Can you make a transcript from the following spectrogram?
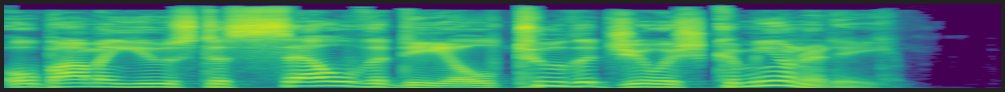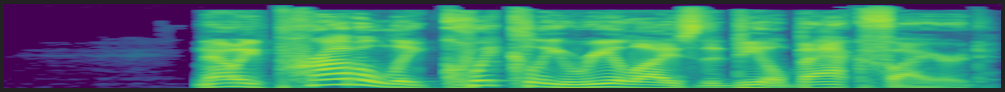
Obama used to sell the deal to the Jewish community. Now, he probably quickly realized the deal backfired.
